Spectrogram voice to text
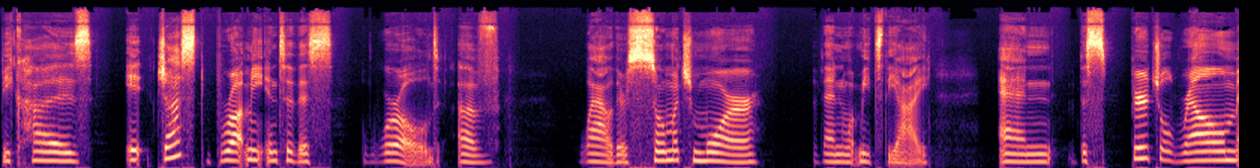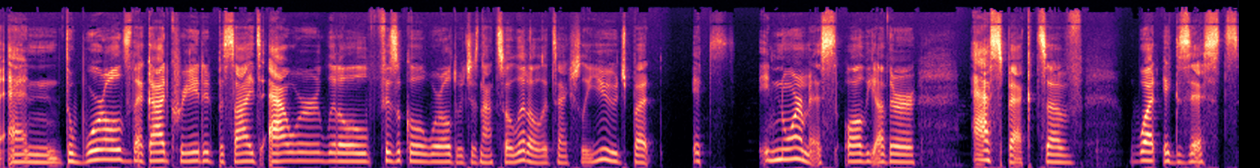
because it just brought me into this world of wow, there's so much more than what meets the eye. And the spiritual realm and the worlds that God created besides our little physical world, which is not so little, it's actually huge, but it's enormous, all the other aspects of what exists.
